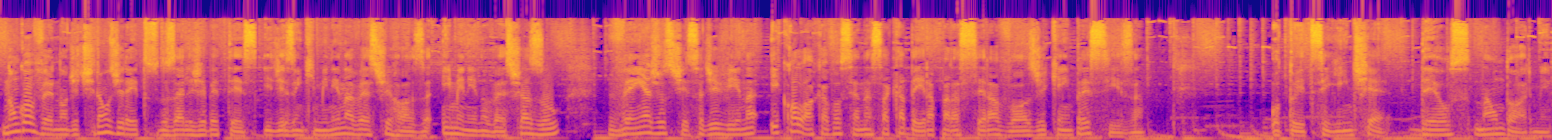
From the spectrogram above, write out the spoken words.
Num governo onde tiram os direitos dos LGBTs e dizem que menina veste rosa e menino veste azul, vem a justiça divina e coloca você nessa cadeira para ser a voz de quem precisa. O tweet seguinte é: Deus não dorme.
